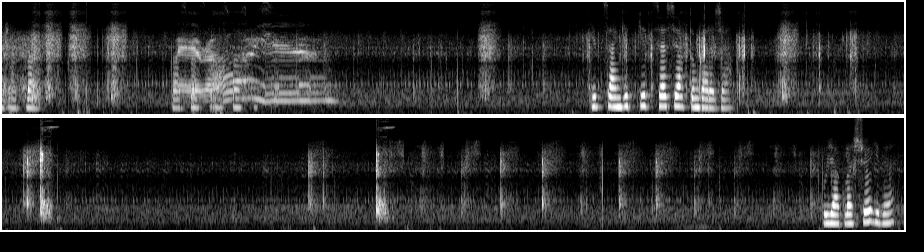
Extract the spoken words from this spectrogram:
3, 2, 1, 0 atla. Bas bas bas bas bas. Git sen git git ses yaptım garaja. Bu yaklaşıyor gibi.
